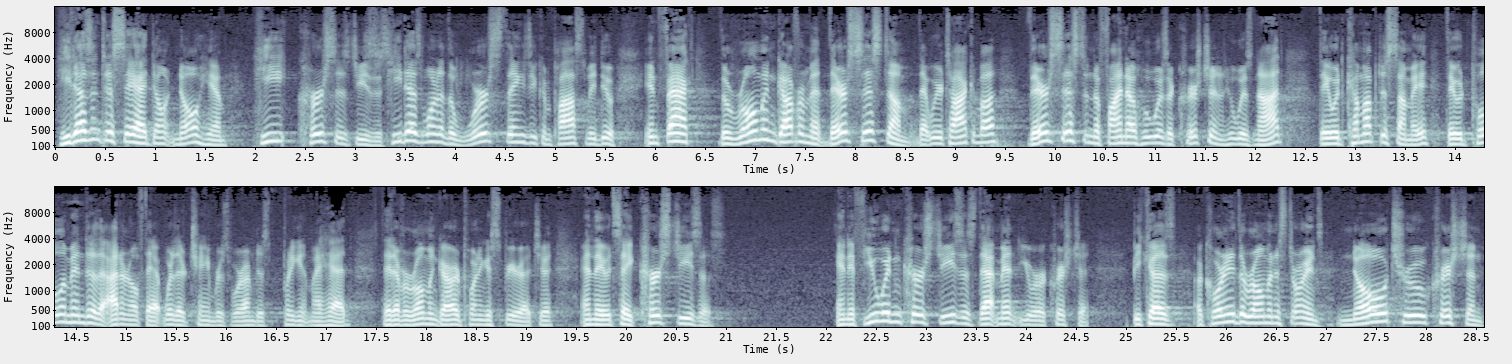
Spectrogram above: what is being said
He doesn't just say, I don't know him. He curses Jesus. He does one of the worst things you can possibly do. In fact, the Roman government, their system that we were talking about, their system to find out who was a Christian and who was not, they would come up to somebody, they would pull them into the, I don't know if that where their chambers were, I'm just putting it in my head. They'd have a Roman guard pointing a spear at you, and they would say, Curse Jesus. And if you wouldn't curse Jesus, that meant you were a Christian. Because according to the Roman historians, no true Christian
